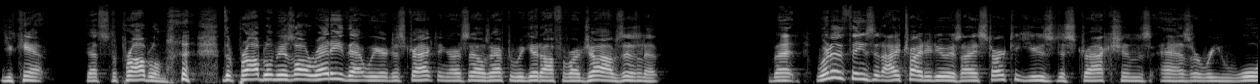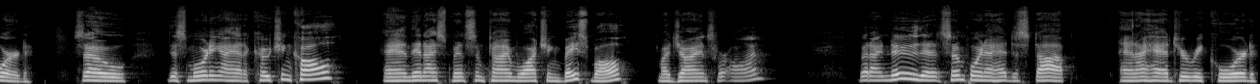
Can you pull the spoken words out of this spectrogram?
You can't that's the problem. the problem is already that we are distracting ourselves after we get off of our jobs, isn't it? But one of the things that I try to do is I start to use distractions as a reward. So this morning I had a coaching call and then I spent some time watching baseball. My Giants were on. But I knew that at some point I had to stop and I had to record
